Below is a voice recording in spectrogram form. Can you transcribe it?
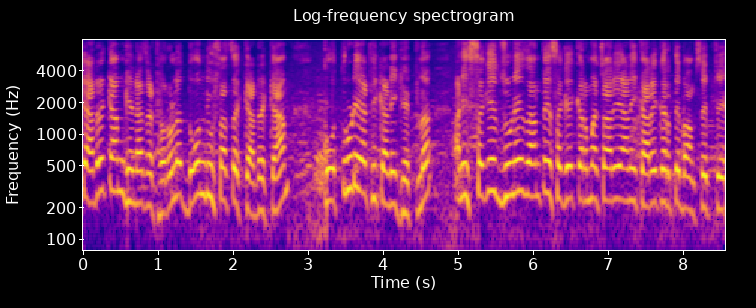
कॅडर कॅम्प घेण्याचं ठरवलं. दोन दिवसाचं कॅडर कॅम्प कोथरूड या ठिकाणी घेतलं. आणि सगळे जुने जाणते सगळे कर्मचारी आणि कार्यकर्ते बामसेपचे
